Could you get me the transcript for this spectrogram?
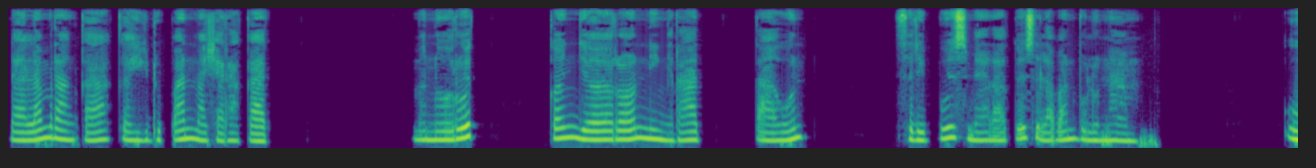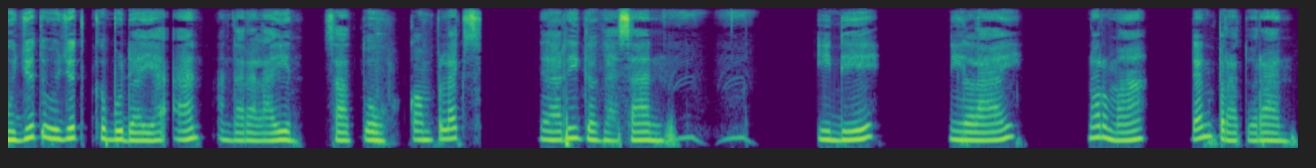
dalam rangka kehidupan masyarakat. Menurut Konjeroningrat tahun 1986 Wujud-wujud kebudayaan antara lain. satu Kompleks dari gagasan, ide, nilai, norma, dan peraturan.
